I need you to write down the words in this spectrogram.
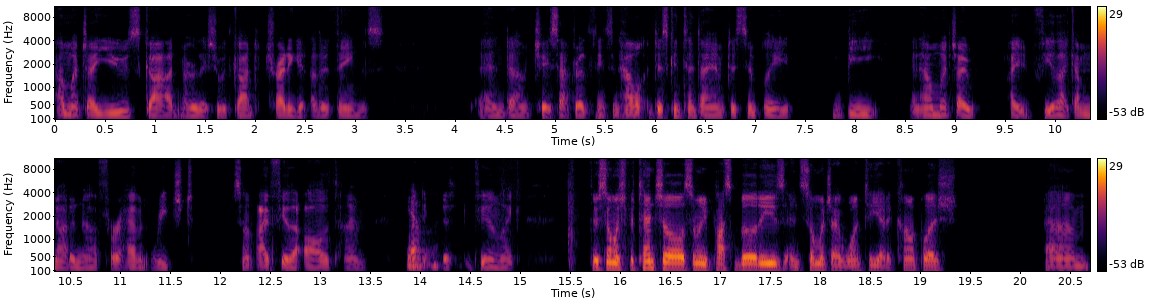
how much I use God, my relationship with God, to try to get other things and um, chase after other things, and how discontent I am to simply be, and how much I I feel like I'm not enough or haven't reached. Some I feel that all the time. Yep. Just feeling like there's so much potential, so many possibilities, and so much I want to yet accomplish. Um,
